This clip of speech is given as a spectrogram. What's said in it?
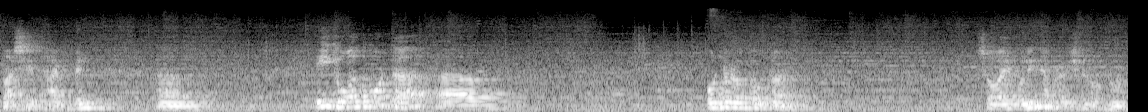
পাশে থাকবেন। এই গল্পটা আহ, অন্যরকম নয়। সবাই বলি না আমরা ভীষণ অন্য আহ,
